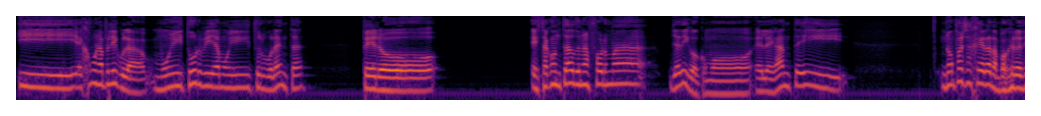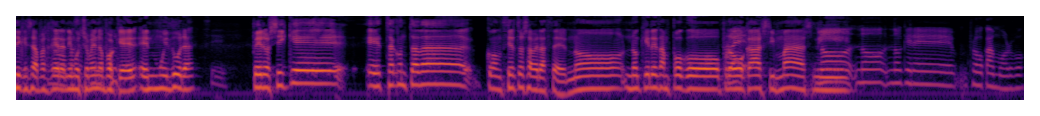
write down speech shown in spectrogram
Y es como una película muy turbia, muy turbulenta, pero está contada de una forma, ya digo, como elegante y no pasajera, tampoco quiero decir que sea pasajera No, ni mucho menos porque es, es muy dura, Sí. pero sí que está contada con cierto saber hacer. No, no quiere tampoco provocar sin más ni No, no, no quiere provocar morbo.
